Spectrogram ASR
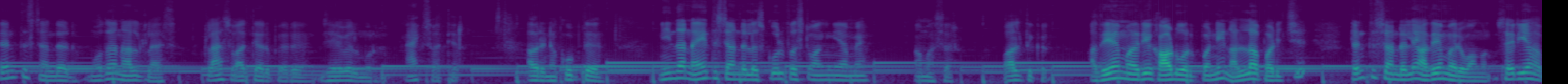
டென்த்து ஸ்டாண்டர்ட் மொதல் நாள் கிளாஸ் கிளாஸ் வாத்தியார் பேர் ஜெயவேல் முருகன் மேக்ஸ் வாத்தியார். அவர் என்னை கூப்பிட்டு நீ தான் நைன்த்து ஸ்டாண்டர்டில் ஸ்கூல் ஃபஸ்ட் வாங்கினியாமே? ஆமாம் சார் வாழ்த்துக்கள். அதே மாதிரி ஹார்ட் ஒர்க் பண்ணி நல்லா படித்து டென்த்து ஸ்டாண்டர்ட்லேயும் அதே மாதிரி வாங்கணும். சரியா?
